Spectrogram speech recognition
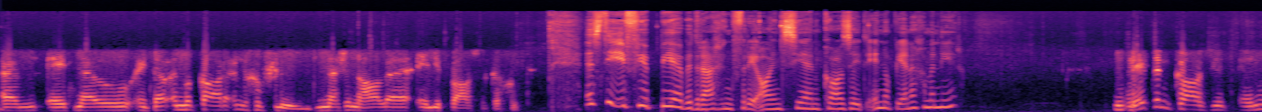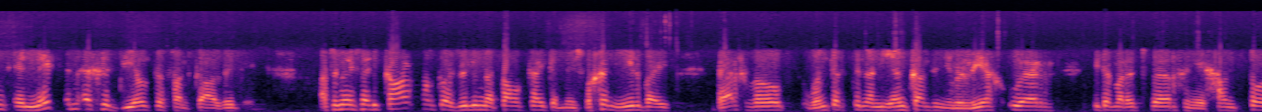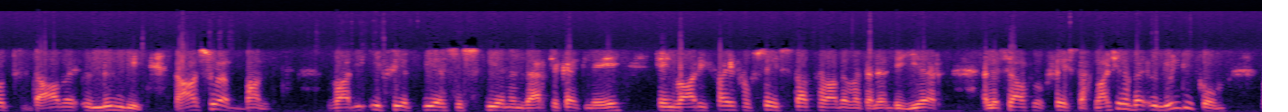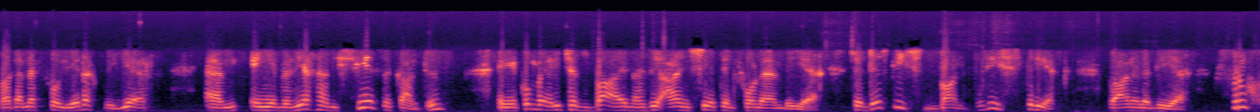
ehm um, het nou het nou in mekaar ingevloei, die nasionale en die plaaslike goed. Is die IFP bedreiging vir die ANC en KZN op enige manier? Net in KZN en net in 'n gedeelte van KZN. As jy mens na die kaart van KwaZulu-Natal kyk en mens begin hier by Bergwil, Winterton aan die een kant en jy beweeg oor Pietermaritzburg en jy gaan tot daar by Ulundi. Daar's so 'n band waar die IFP se steun in werklikheid lê en waar die 5 of 6 stadsrade wat hulle beheer, hulle self ook vestig. Maar as jy nou by Ulundi kom wat hulle volledig beheer, um, en jy beweeg na die see se kant toe, en jy kom by Richards Bay en dan sien jy ANC ten volle in beheer. So dis die band, dis die streek waarna hulle beheer. Vroeg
